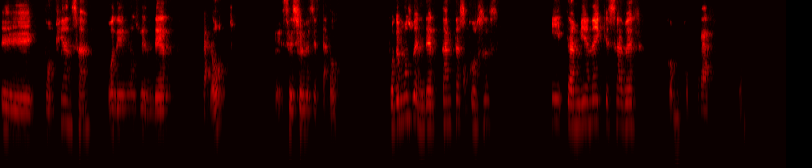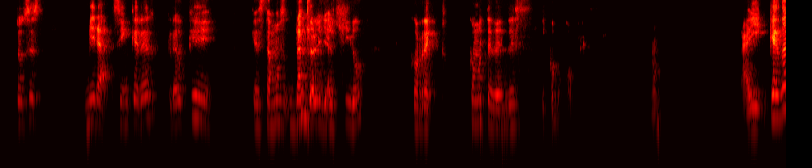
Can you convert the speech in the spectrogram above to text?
eh, confianza, podemos vender tarot, eh, sesiones de tarot, podemos vender tantas cosas y también hay que saber cómo comprar. Entonces, mira, sin querer, creo que, estamos dándole ya el giro correcto. cómo te vendes y cómo compras. Ahí queda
